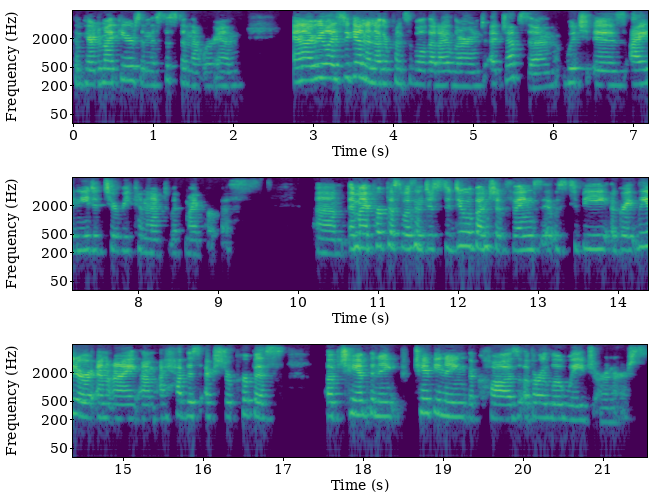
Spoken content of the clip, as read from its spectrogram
compared to my peers in the system that we're in? And I realized again another principle that I learned at Jepson, which is I needed to reconnect with my purpose. Um, and my purpose wasn't just to do a bunch of things; it was to be a great leader. And I um, I had this extra purpose of championing championing the cause of our low wage earners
